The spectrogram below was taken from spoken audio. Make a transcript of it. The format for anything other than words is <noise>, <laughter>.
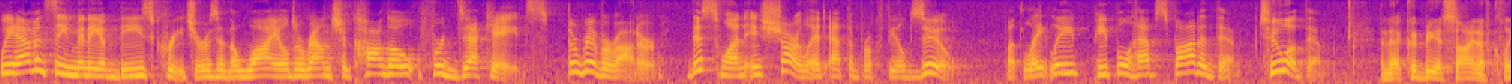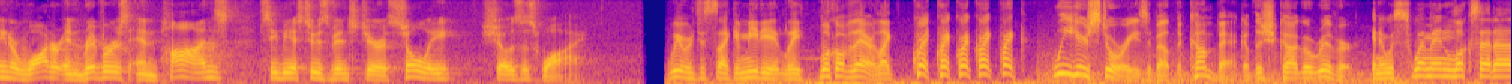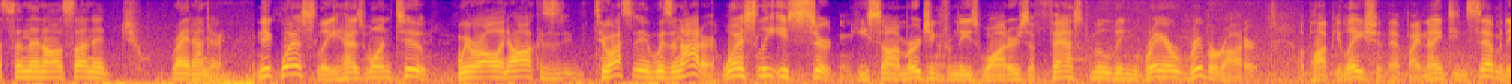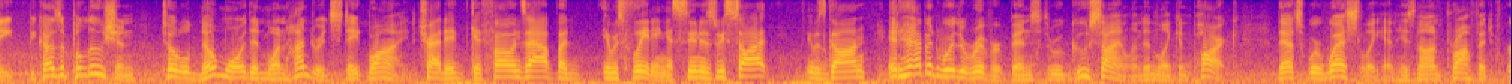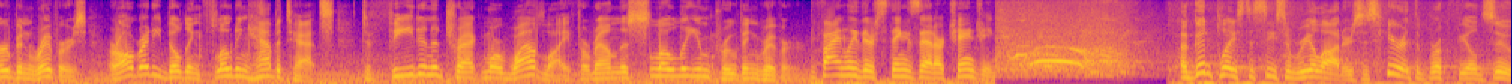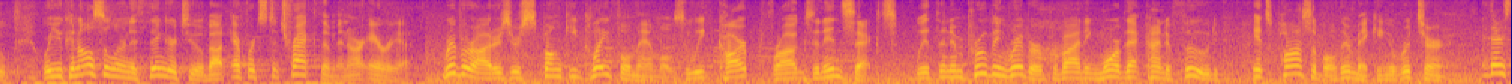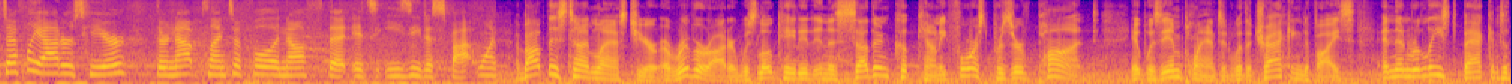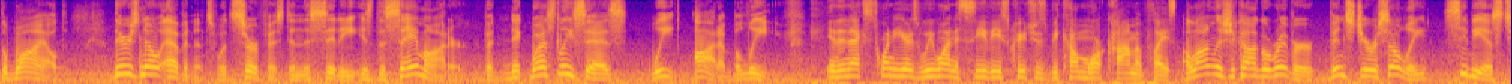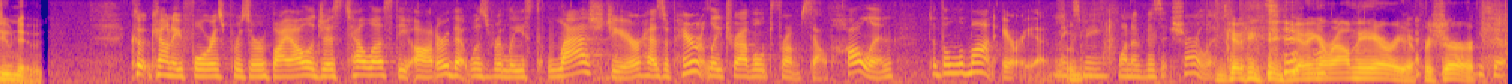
We haven't seen many of these creatures in the wild around Chicago for decades. The river otter. This one is Charlotte at the Brookfield Zoo. But lately, people have spotted them, two of them. And that could be a sign of cleaner water in rivers and ponds. CBS 2's Vince Gerasole shows us why. We were just like immediately, look over there, like quick, quick, quick, quick, quick. We hear stories about the comeback of the Chicago River. And it was swimming, looks at us, and then all of a sudden it right under. Nick Wesley has one too. We were all in awe because to us it was an otter. Wesley is certain he saw emerging from these waters a fast-moving rare river otter, a population that by 1970, because of pollution, totaled no more than 100 statewide. Tried to get phones out, but it was fleeting. As soon as we saw it, it was gone. It happened where the river bends through Goose Island in Lincoln Park. That's where Wesley and his nonprofit Urban Rivers are already building floating habitats to feed and attract more wildlife around the slowly improving river. Finally, there's things that are changing. A good place to see some real otters is here at the Brookfield Zoo, where you can also learn a thing or two about efforts to track them in our area. River otters are spunky, playful mammals who eat carp, frogs, and insects. With an improving river providing more of that kind of food, it's possible they're making a return. There's definitely otters here. They're not plentiful enough that it's easy to spot one. About this time last year, a river otter was located in a southern Cook County Forest Preserve pond. It was implanted with a tracking device and then released back into the wild. There's no evidence what surfaced in the city is the same otter, but Nick Wesley says we ought to believe. In the next 20 years, we want to see these creatures become more commonplace. Along the Chicago River, Vince Gerasole, CBS 2 News. Cook County Forest Preserve biologists tell us the otter that was released last year has apparently traveled from South Holland to the Lemont area. Makes so me want to visit Charlotte. Getting, getting around the area for sure. <laughs> Yeah.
